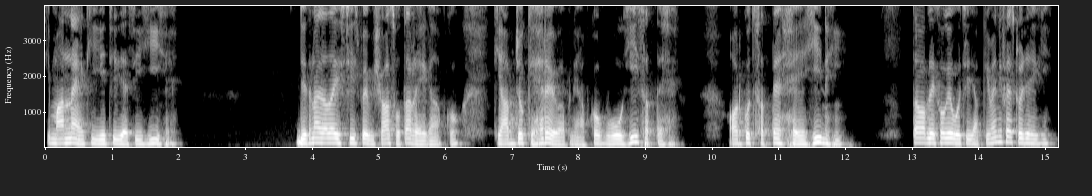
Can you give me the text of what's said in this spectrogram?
कि मानना है कि ये चीज़ ऐसी ही है। जितना ज़्यादा इस चीज़ पे विश्वास होता रहेगा आपको कि आप जो कह रहे हो अपने आप को, वो ही सत्य है। और कुछ सत्य है ही नहीं। तब तो आप देखोगे वो चीज़ आपकी मैनिफेस्ट हो जाएगी।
